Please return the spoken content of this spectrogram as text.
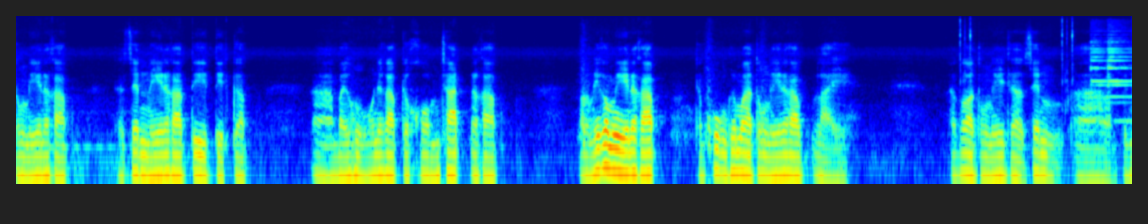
ตรงนี้นะครับ แต่เส้นนี้นะครับที่ติดกับใบหูนะครับจะคมชัดนะครับฝั่งนี้ก็มีนะครับ จะพุ่งขึ้นมาตรงนี้นะครับไหลแล้วก็ตรงนี้จะเส้นเป็น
